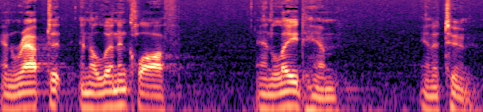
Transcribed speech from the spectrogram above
and wrapped it in a linen cloth and laid him in a tomb.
